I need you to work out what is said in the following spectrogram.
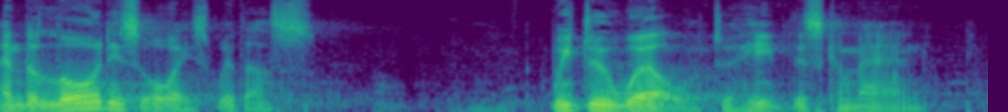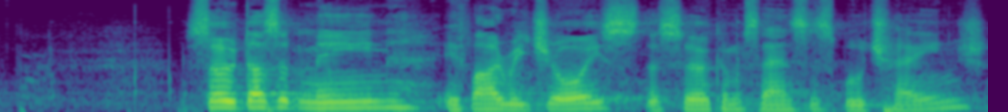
And the Lord is always with us. We do well to heed this command. So, does it mean if I rejoice, the circumstances will change?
